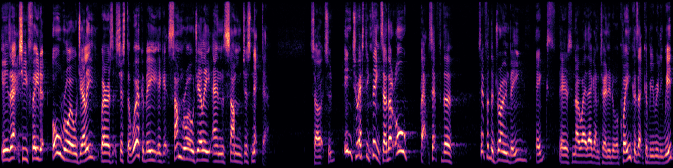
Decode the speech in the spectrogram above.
is actually feed it all royal jelly, whereas it's just a worker bee, it gets some royal jelly and some just nectar. So it's an interesting thing. So they're all, well, except for the, except for the drone bee eggs, there's no way they're going to turn into a queen because that could be really weird.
